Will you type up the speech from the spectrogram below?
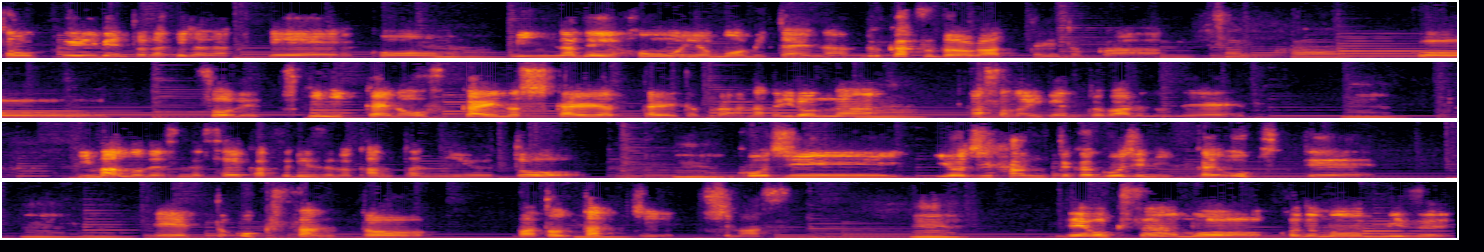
トークイベントだけじゃなくて、こう、うん、みんなで本を読もうみたいな部活動があったりとか、そっか。こう、そうで、月に1回のオフ会の司会をやったりとか、なんかいろんな朝のイベントがあるので、うん、うん今のですね、生活リズム簡単に言うと、うん、5時、4時半とか5時に1回起きて、うんうん、えっ、と、奥さんとバトンタッチします。うん、で、奥さんはもう子供を見ず、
